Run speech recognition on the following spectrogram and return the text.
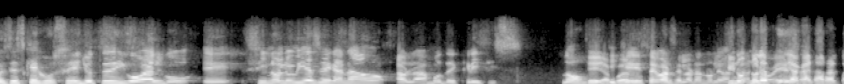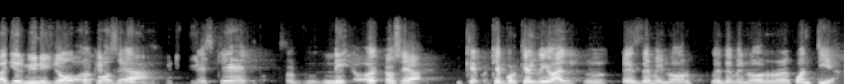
Pues es que, José, yo te digo algo. Eh, si no le hubiese ganado, hablábamos de crisis. ¿no? y que ese Barcelona no le sí, no, no le podía ganar al Bayern Múnich, ¿no? Porque o, sea, es que, ni, o, sea, que, que, porque el rival es de menor, es de menor cuantía,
